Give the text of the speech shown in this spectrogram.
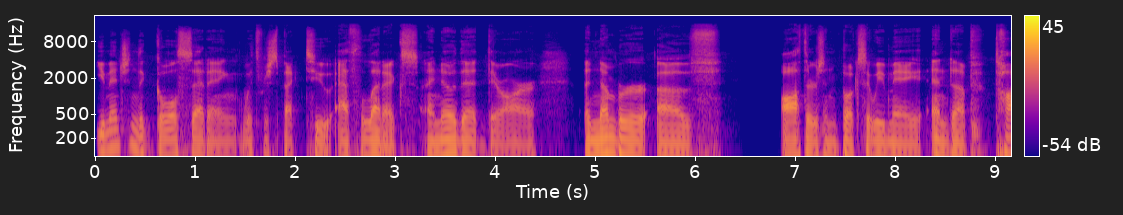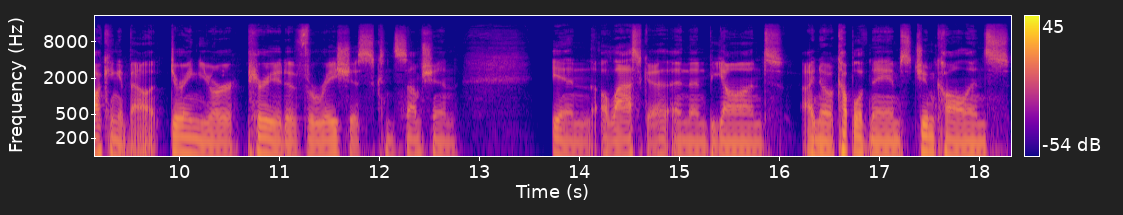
You mentioned the goal setting with respect to athletics. I know that there are a number of authors and books that we may end up talking about during your period of voracious consumption in Alaska and then beyond. I know a couple of names Jim Collins,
